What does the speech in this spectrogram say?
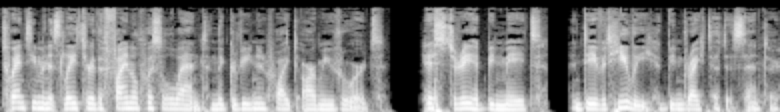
Twenty minutes later, the final whistle went and the green and white army roared. History had been made, and David Healy had been right at its centre.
